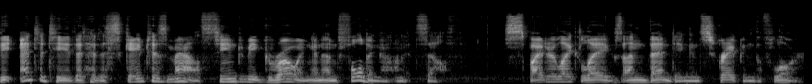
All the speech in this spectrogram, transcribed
The entity that had escaped his mouth seemed to be growing and unfolding on itself, spider like legs unbending and scraping the floor.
